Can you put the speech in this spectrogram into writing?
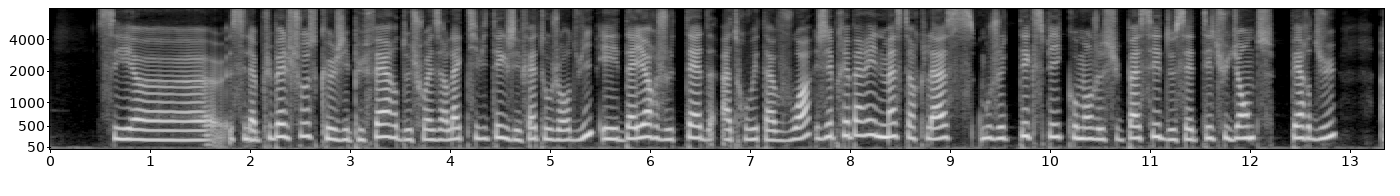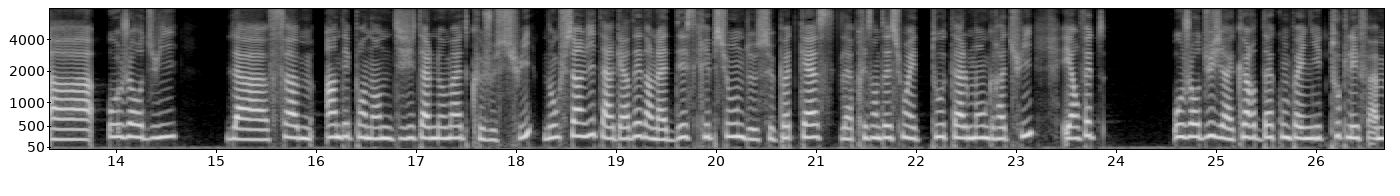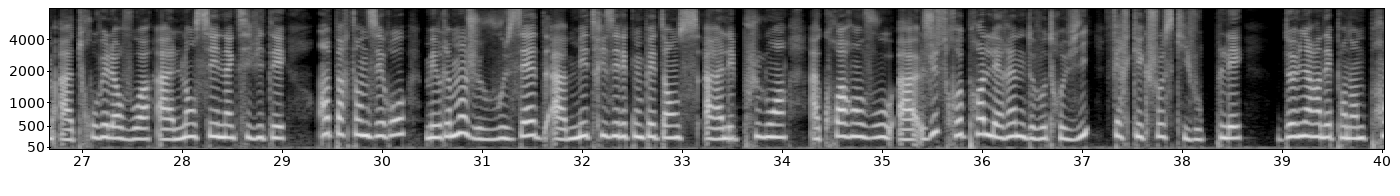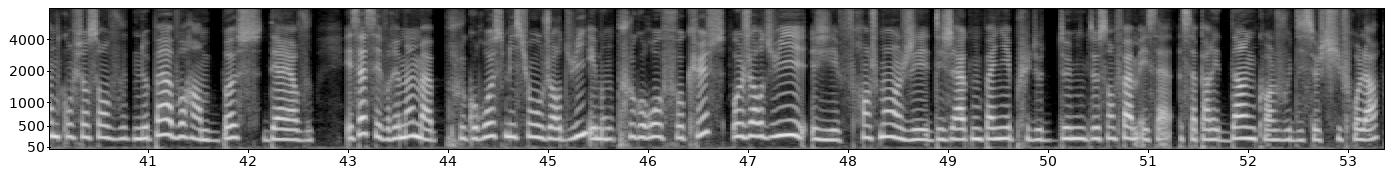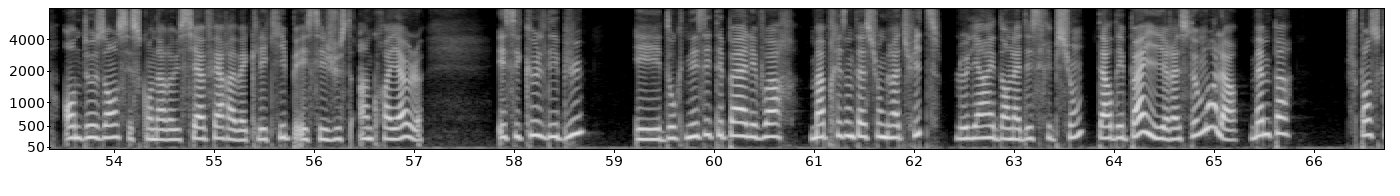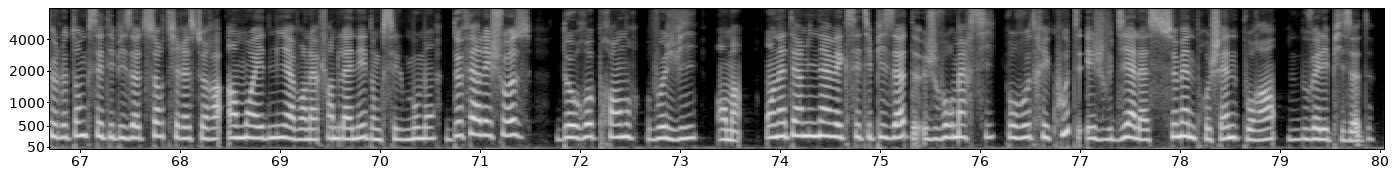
euh, c'est la plus belle chose que j'ai pu faire de choisir l'activité que j'ai faite aujourd'hui. Et d'ailleurs, je t'aide à trouver ta voie. J'ai préparé une masterclass où je t'explique comment je suis passée de cette étudiante perdue à aujourd'hui la femme indépendante digital nomade que je suis. Donc je t'invite à regarder dans la description de ce podcast. La présentation est totalement gratuite. Et en fait, aujourd'hui, j'ai à cœur d'accompagner toutes les femmes à trouver leur voie, à lancer une activité en partant de zéro, mais vraiment je vous aide à maîtriser les compétences, à aller plus loin, à croire en vous, à juste reprendre les rênes de votre vie, faire quelque chose qui vous plaît, devenir indépendante, prendre confiance en vous, ne pas avoir un boss derrière vous. Et ça, c'est vraiment ma plus grosse mission aujourd'hui et mon plus gros focus. Aujourd'hui, j'ai franchement, j'ai déjà accompagné plus de 2200 femmes et ça, ça paraît dingue quand je vous dis ce chiffre-là. En deux ans, c'est ce qu'on a réussi à faire avec l'équipe et c'est juste incroyable. Et c'est que le début. Et donc n'hésitez pas à aller voir ma présentation gratuite. Le lien est dans la description. Tardez pas, il reste deux mois là, même pas. Je pense que le temps que cet épisode sorte, il restera un mois et demi avant la fin de l'année, donc c'est le moment de faire les choses, de reprendre vos vies en main. On a terminé avec cet épisode. Je vous remercie pour votre écoute et je vous dis à la semaine prochaine pour un nouvel épisode.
